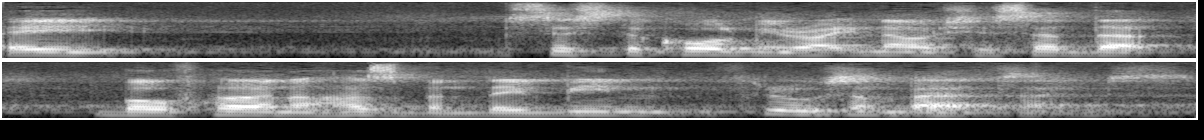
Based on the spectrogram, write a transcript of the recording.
A sister called me right now, she said that both her and her husband, they've been through some bad times.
